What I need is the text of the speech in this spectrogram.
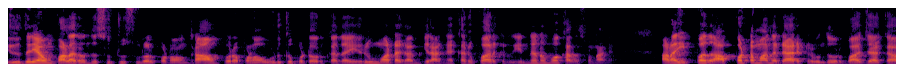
இது தெரியாமல் பலர் வந்து சுற்றுச்சூழல் படம் கிராமப்புற படம் ஒடுக்கப்பட்ட ஒரு கதை எருவு மாட்டை காமிக்கிறாங்க கருப்பாக இருக்கிறது என்னென்னமோ கதை சொன்னாங்க. ஆனால் இப்போ அது அப்பட்டமாக அந்த டேரக்டர் வந்து ஒரு பாஜக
